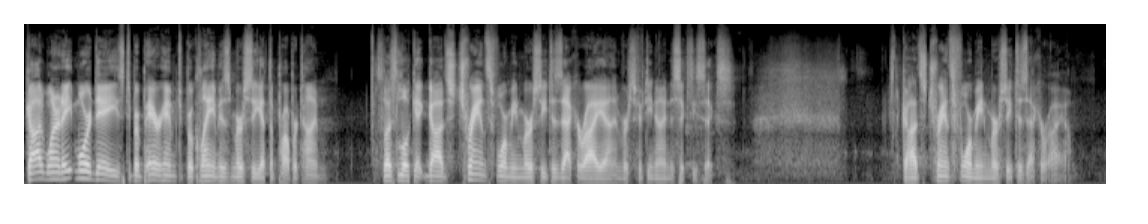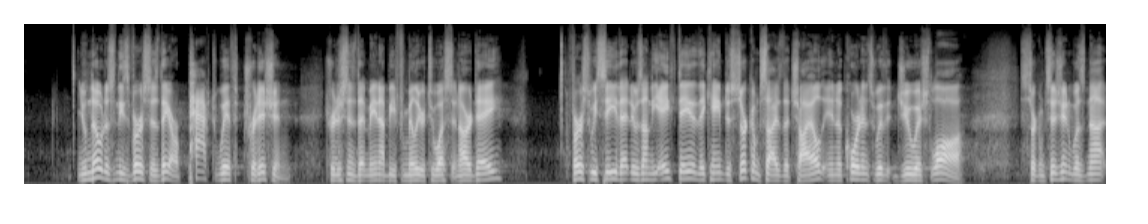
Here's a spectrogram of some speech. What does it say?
God wanted eight more days to prepare him to proclaim his mercy at the proper time. So let's look at God's transforming mercy to Zechariah in verse 59 to 66. God's transforming mercy to Zechariah. You'll notice in these verses, they are packed with tradition, traditions that may not be familiar to us in our day. First, we see that it was on the eighth day that they came to circumcise the child in accordance with Jewish law. Circumcision was not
